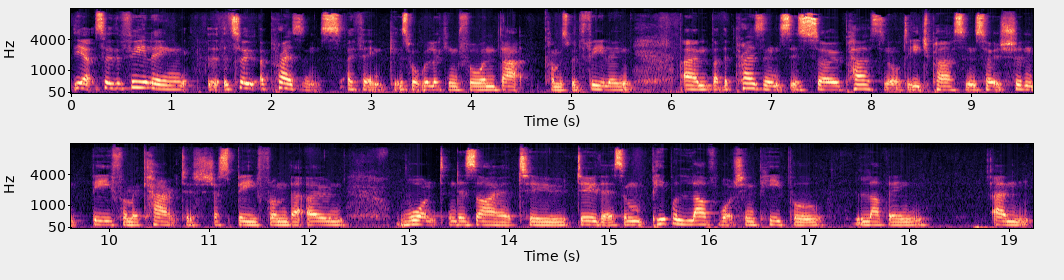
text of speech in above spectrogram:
yeah so the feeling so a presence i think is what we're looking for and that comes with feeling. Um, but the presence is so personal to each person so it shouldn't be from a character it should just be from their own want and desire to do this. And people love watching people loving um,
